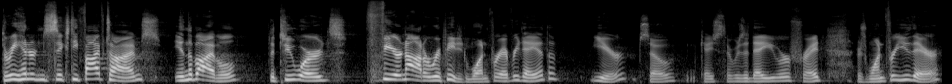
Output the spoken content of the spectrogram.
365 times in the Bible, the two words fear not are repeated, one for every day of the year. So, in case there was a day you were afraid, there's one for you there.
